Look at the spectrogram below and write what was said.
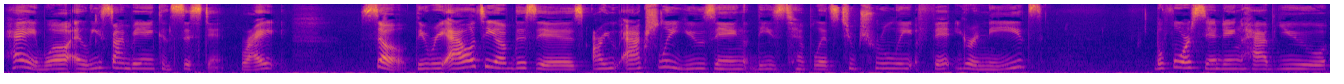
hey, well, at least I'm being consistent, right? So, the reality of this is are you actually using these templates to truly fit your needs? Before sending, have you,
